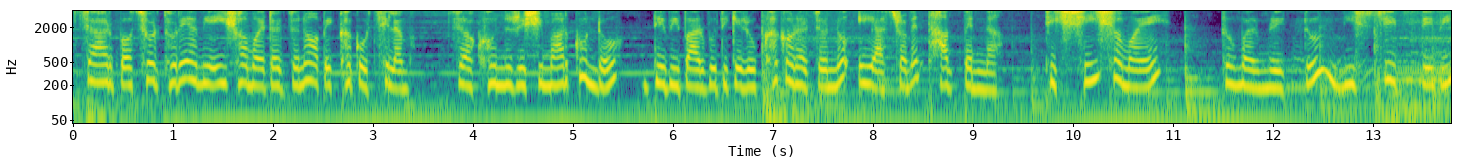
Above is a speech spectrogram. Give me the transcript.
চার বছর ধরে আমি এই সময়টার জন্য অপেক্ষা করছিলাম। যখন ঋষি মার্কুণ্ড দেবী পার্বতীকে রক্ষা করার জন্য এই আশ্রমে থাকবেন না। ঠিক সেই সময়ে তোমার মৃত্যু নিশ্চিত দেবী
